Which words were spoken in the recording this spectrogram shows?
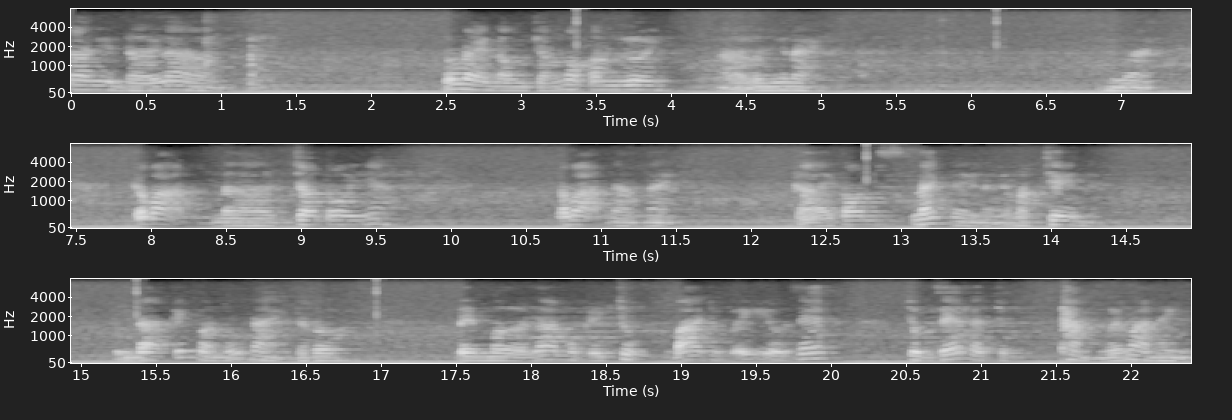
Ta nhìn thấy là lúc này lòng trắng và con ngươi à, là như này. Như này các bạn là cho tôi nhé. Các bạn làm này cái con snack này là cái mặt trên này. Chúng ta kích vào nút này cho tôi để mở ra một cái trục ba trục x y z. Trục z là trục thẳng với màn hình.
